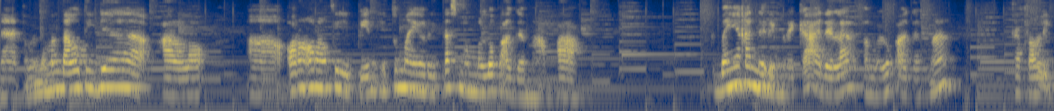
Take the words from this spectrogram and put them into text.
Nah, teman-teman tahu tidak kalau uh, orang-orang Filipina itu mayoritas memeluk agama apa? Kebanyakan dari mereka adalah pemeluk agama Katolik.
